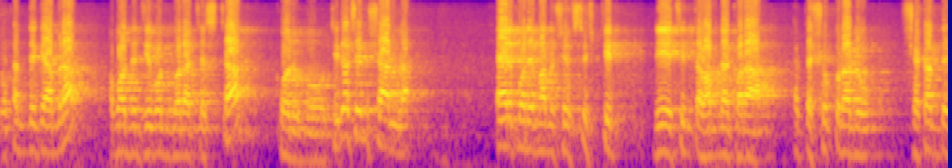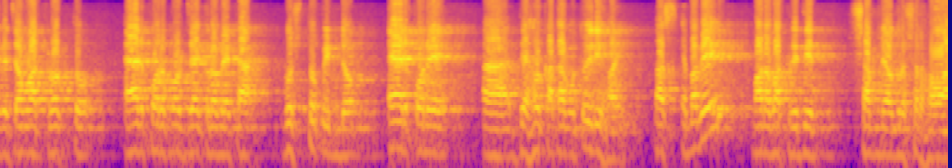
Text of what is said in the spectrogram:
সেখান থেকে আমরা আমাদের জীবন গড়ার চেষ্টা করব। ঠিক আছে ইনশাআল্লাহ? এরপরে মানুষের সৃষ্টির নিয়ে চিন্তা ভাবনা করা, একটা শুক্রাণু, সেখান থেকে জমাট, রক্ত, এরপরে পর্যায়ক্রমে এটা গোষ্ঠপিণ্ড, এরপরে দেহ কাঠামো তৈরি হয়। বাস এভাবেই মানবাকৃতির সামনে অগ্রসর হওয়া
